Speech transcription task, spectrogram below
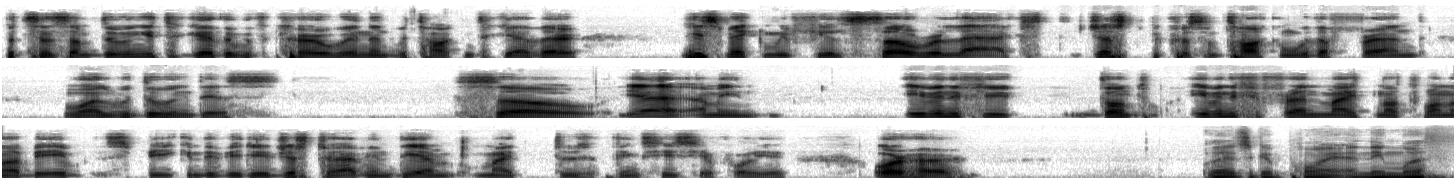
But since I'm doing it together with Kerwin and we're talking together, he's making me feel so relaxed just because I'm talking with a friend while we're doing this. So yeah, I mean, even if you don't, even if your friend might not want to be able to speak in the video, just to have him there might do things easier for you or her. Well, that's a good point. And then with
